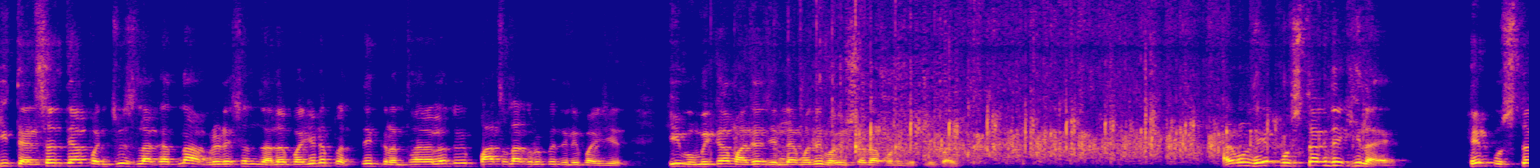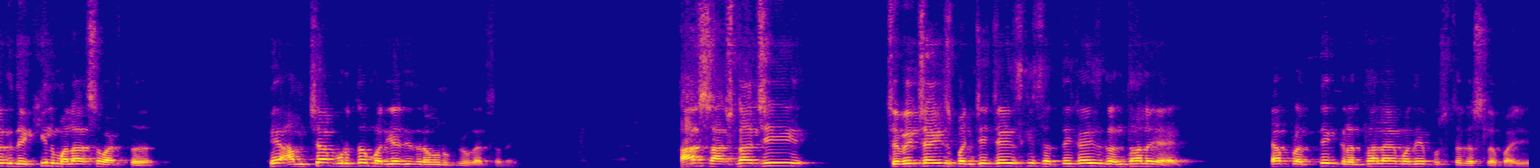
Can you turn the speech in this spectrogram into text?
की त्यांचं त्या पंचवीस लाखातनं अपग्रेडेशन झालं पाहिजे आणि प्रत्येक ग्रंथालयाला तुम्ही पाच लाख रुपये दिले पाहिजेत. ही भूमिका माझ्या जिल्ह्यामध्ये भविष्यात आपण घेतली पाहिजे. आणि म्हणून हे पुस्तक देखील आहे. हे पुस्तक देखील मला असं वाटतं हे आमच्या पुरतं मर्यादित राहून उपयोगाचं नाही. आज शासनाची चव्वेचाळीस पंचेचाळीस की सत्तेचाळीस ग्रंथालय आहेत त्या प्रत्येक ग्रंथालयामध्ये पुस्तक असलं पाहिजे.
